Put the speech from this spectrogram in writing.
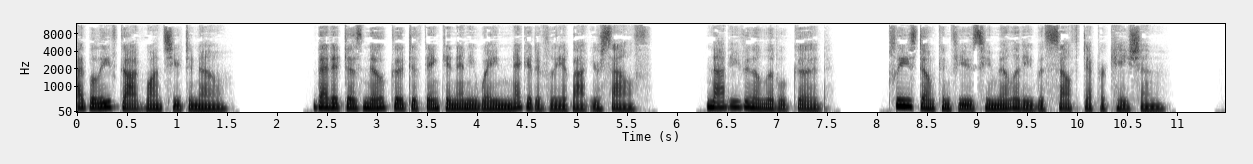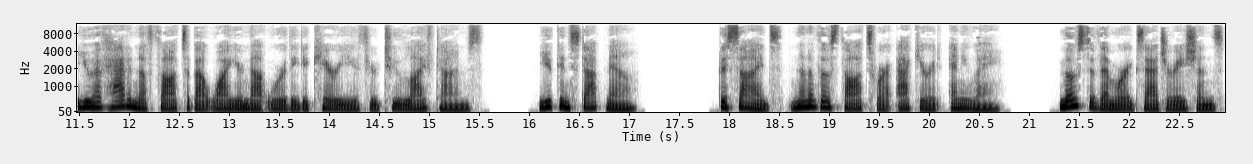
I believe God wants you to know that it does no good to think in any way negatively about yourself. Not even a little good. Please don't confuse humility with self deprecation. You have had enough thoughts about why you're not worthy to carry you through two lifetimes. You can stop now. Besides, none of those thoughts were accurate anyway. Most of them were exaggerations,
